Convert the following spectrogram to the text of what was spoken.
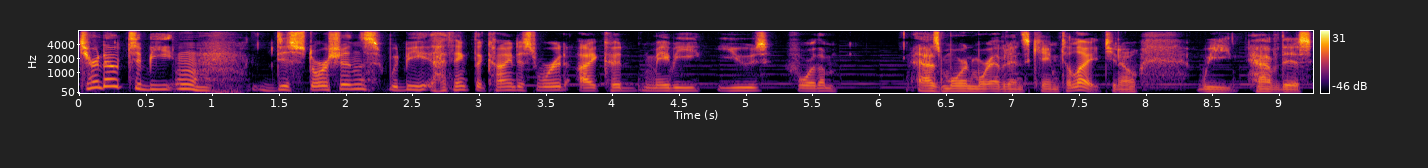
turned out to be mm, distortions would be I think the kindest word I could maybe use for them as more and more evidence came to light. You know, we have this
